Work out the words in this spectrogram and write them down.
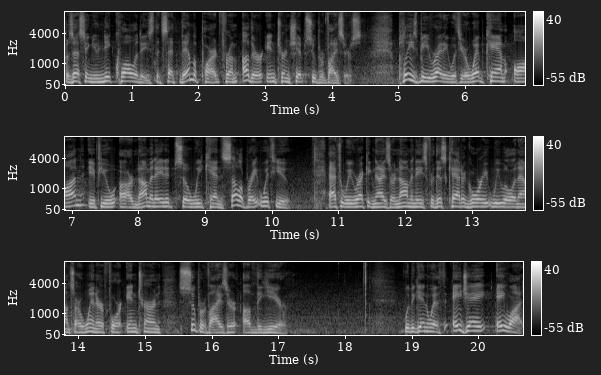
possessing unique qualities that set them apart from other internship supervisors. Please be ready with your webcam on if you are nominated so we can celebrate with you. After we recognize our nominees for this category, we will announce our winner for Intern Supervisor of the Year. We begin with AJ Awat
